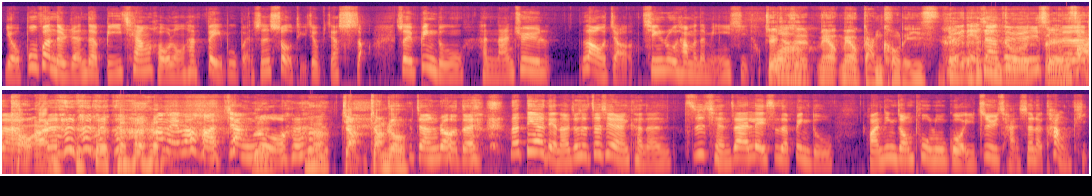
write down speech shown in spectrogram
有部分的人的鼻腔、喉咙和肺部本身受体就比较少，所以病毒很难去。落脚侵入他们的免疫系统，这就是没有没有港口的意思，有一点像这个意思，无法靠岸，他没办法降落，降降肉，降肉。对，那第二点呢，就是这些人可能之前在类似的病毒环境中暴露过，以至于产生了抗体。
